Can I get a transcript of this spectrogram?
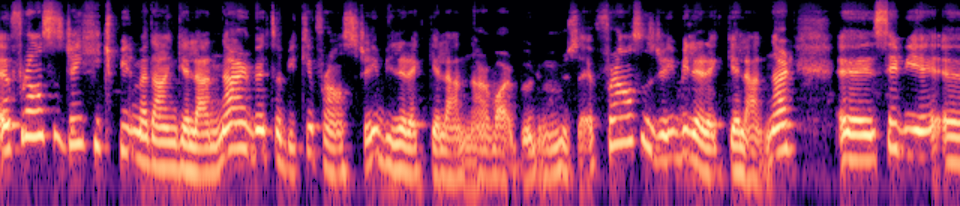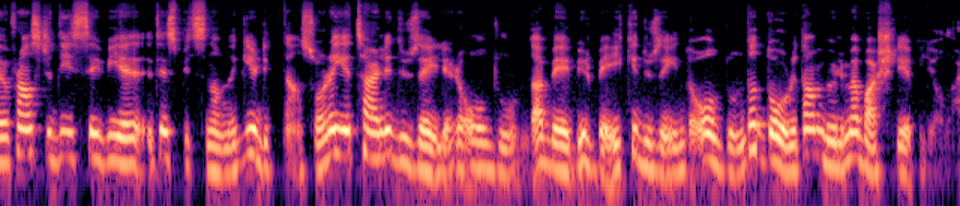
Eee, Fransızcayı hiç bilmeden gelenler ve tabii ki Fransızcayı bilerek gelenler var bölümümüze. Fransızcayı bilerek gelenler, eee, seviye, eee, Fransızca dil seviye tespit sınavına girdikten sonra yeterli düzeyleri olduğunda, B1, B2 düzeyinde olduğunda doğrudan bölüme başlayabiliyorlar.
